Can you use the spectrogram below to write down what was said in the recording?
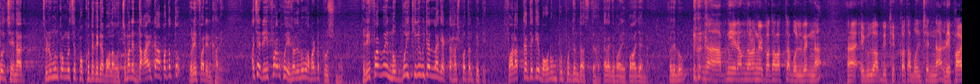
বলছেন আর তৃণমূল কংগ্রেসের পক্ষ থেকে যা বলা হচ্ছে মানে দায়টা আপাতত রেফারের ঘাড়ে। আচ্ছা রেফার হয়ে, সজলবাবু, আমার একটা প্রশ্ন। রেফার হয়ে নব্বই কিলোমিটার লাগে একটা হাসপাতাল পেতে। ফারাক্কা থেকে বহরমপুর পর্যন্ত আসতে হয়, তার আগে পাওয়া যায় না। সজলবাবু না আপনি এরম ধরনের কথাবার্তা বলবেন না। হ্যাঁ এগুলো আপনি ঠিক কথা বলছেন না। রেফার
